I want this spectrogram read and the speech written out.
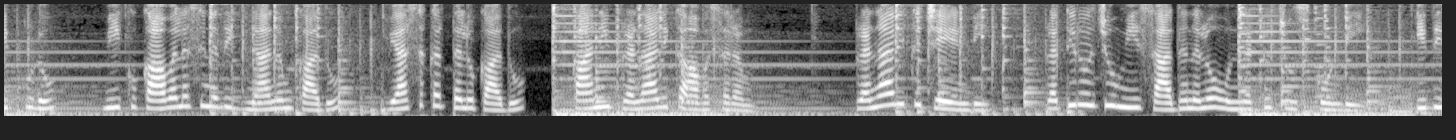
ఇప్పుడు మీకు కావలసినది జ్ఞానం కాదు వ్యాసకర్తలు కాదు కానీ ప్రణాళిక అవసరం. ప్రణాళిక చేయండి. ప్రతిరోజు మీ సాధనలో ఉన్నట్టు చూసుకోండి. ఇది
